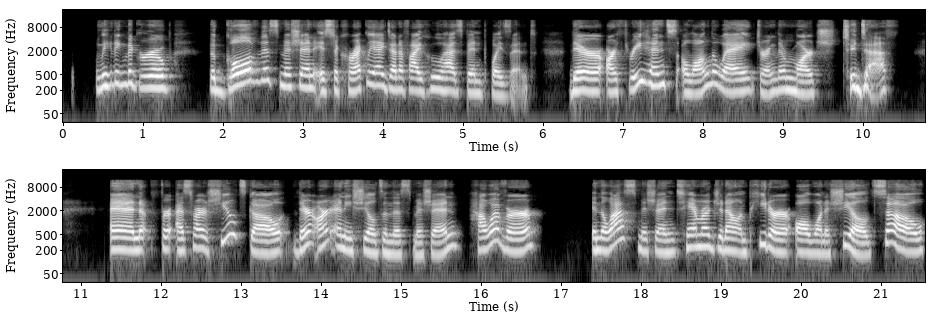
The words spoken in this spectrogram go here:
leading the group. The goal of this mission is to correctly identify who has been poisoned. There are three hints along the way during their march to death. And for as far as shields go, there aren't any shields in this mission. However, in the last mission, Tamra, Janelle, and Peter all won a shield. So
